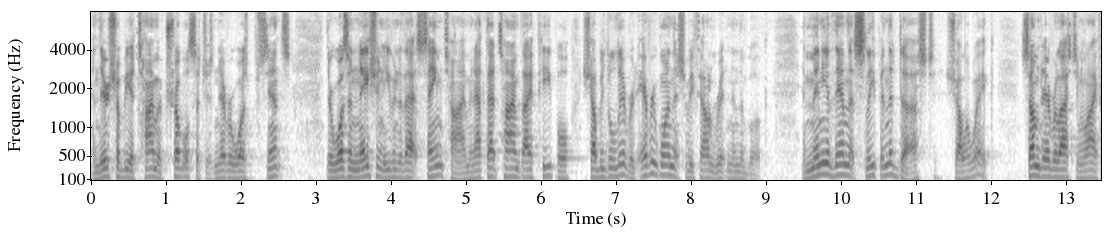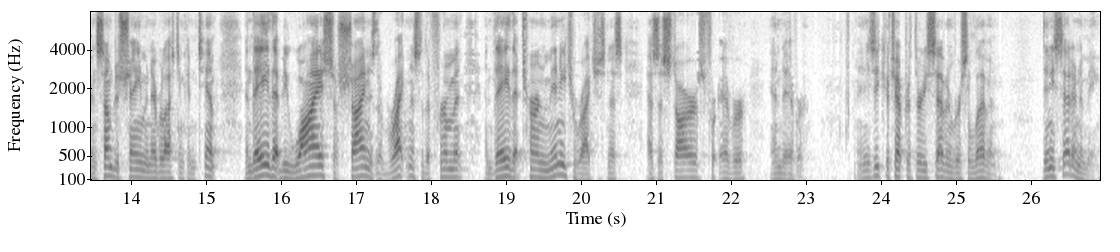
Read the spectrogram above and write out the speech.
and there shall be a time of trouble such as never was since. There was a nation even to that same time, and at that time thy people shall be delivered, every one that shall be found written in the book. And many of them that sleep in the dust shall awake, some to everlasting life, and some to shame and everlasting contempt. And they that be wise shall shine as the brightness of the firmament, and they that turn many to righteousness as the stars forever and ever. In Ezekiel chapter 37, verse 11, then he said unto me,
